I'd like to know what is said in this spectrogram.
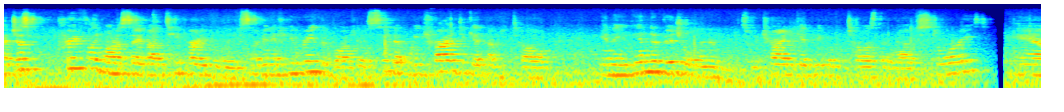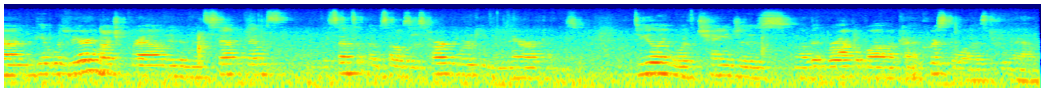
I just briefly want to say about Tea Party beliefs. I mean, if you read the book, you'll see that we tried to get them to tell, in the individual interviews, we tried to get people to tell us their life stories. And it was very much grounded in the sense of themselves as hardworking Americans, dealing with changes uh, that Barack Obama kind of crystallized for them,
